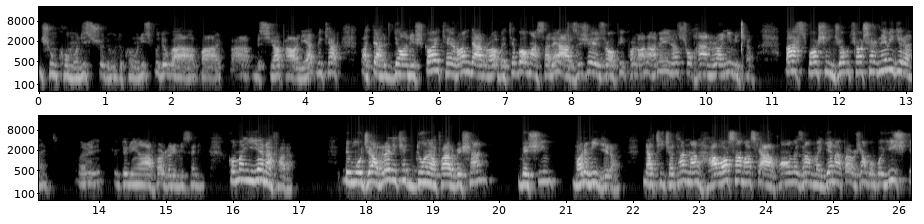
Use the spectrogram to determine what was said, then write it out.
ایشون کمونیست شده بود و کمونیست بود و, و, بسیار فعالیت می‌کرد و در دانشگاه تهران در رابطه با مسئله ارزش اضافی فلان همه اینا سخنرانی می‌کرد. بحث باش اینجا بود که نمیگیرنت. دکتر این حرفا داری می‌زنی. گفت من یه نفرم. به مجردی که دو نفر بشن بشیم ما رو می‌گیرن. نتیجتا من حواسم هست که حرفامو بزنم و یه نفر بشم. و با هیچ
